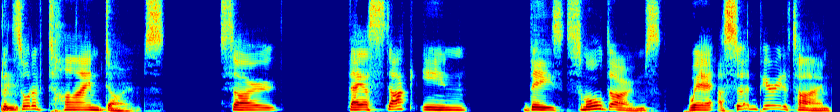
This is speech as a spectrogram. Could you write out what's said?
but Mm. sort of time domes. So, they are stuck in these small domes where a certain period of time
